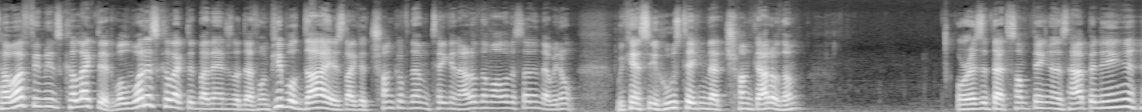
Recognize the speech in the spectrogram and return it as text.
Tawaffi means collected. Well, what is collected by the angel of death? When people die, is like a chunk of them taken out of them all of a sudden that we don't, we can't see who's taking that chunk out of them. Or is it that something is happening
